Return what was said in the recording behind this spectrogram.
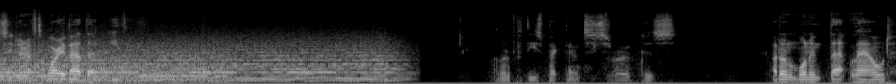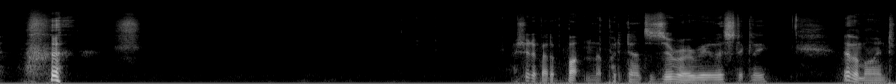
So you don't have to worry about that either. I'm going to put these back down to zero because I don't want it that loud. I should have had a button that put it down to zero realistically. Never mind.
